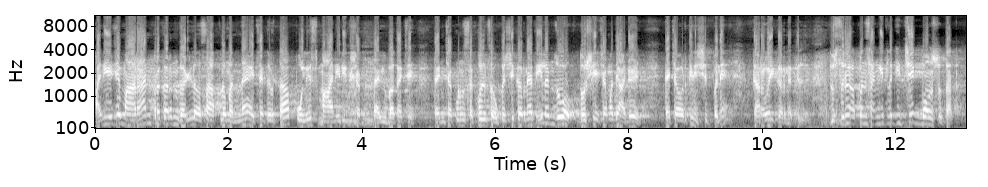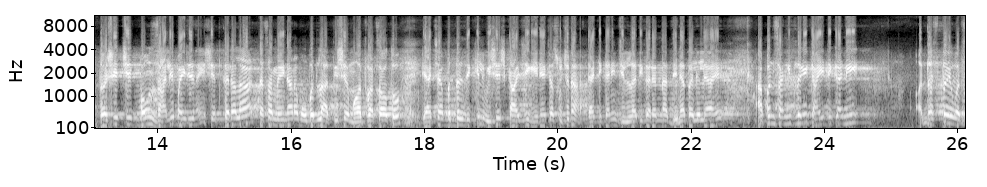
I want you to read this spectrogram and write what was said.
आणि हे जे मारहाण प्रकरण घडलं असं आपलं म्हणणं आहे याच्याकरिता पोलीस महानिरीक्षक त्या विभागाचे त्यांच्याकडून सखोल चौकशी करण्यात येईल आणि जो दोषी याच्यामध्ये आढळेल त्याच्यावरती निश्चितपणे कारवाई करण्यात येईल. दुसरं आपण सांगितलं की चेक बाउन्स होतात. तर असे चेक बाउन्स झाले पाहिजे नाही. शेतकऱ्याला त्याचा मिळणारा मोबदला अतिशय महत्त्वाचा होतो. याच्याबद्दल देखील विशेष काळजी घेण्याच्या सूचना त्या ठिकाणी जिल्हाधिकाऱ्यांना देण्यात आलेल्या आहे. आपण सांगितलं की काही ठिकाणी दस्तऐवज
